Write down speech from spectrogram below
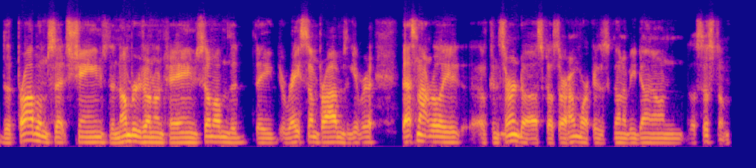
the problem sets change, the numbers don't change. Some of them the, they erase some problems and get rid of. That's not really of concern to us because our homework is going to be done on the system.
